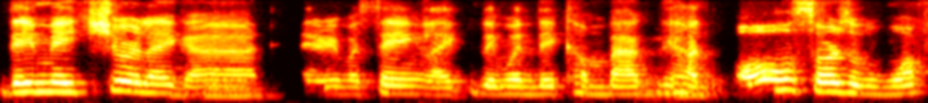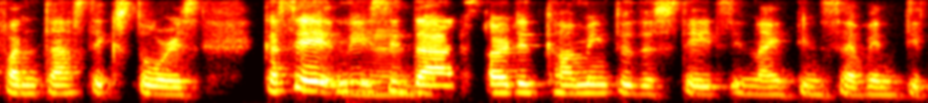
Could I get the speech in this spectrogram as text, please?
they made sure, like uh, Mm-mm. Terry was saying, like they, when they come back, they Mm. had all sorts of fantastic stories. Kasi ni si Yeah. Dad started coming to the States in 1972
